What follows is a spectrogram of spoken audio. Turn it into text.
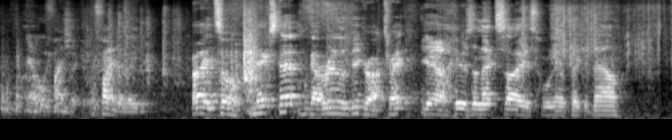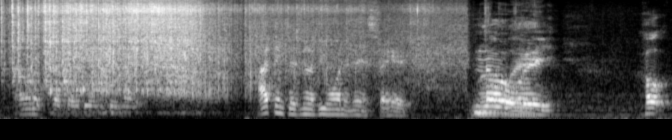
Yeah, we we'll can find it. it We'll find it later. All right, so next step, we got rid of the big rocks, right? Yeah, here's the next size. We're gonna take it down. I don't expect there to be any big nuggets. I think there's gonna be one in this right here. No No, way. way. Hold,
